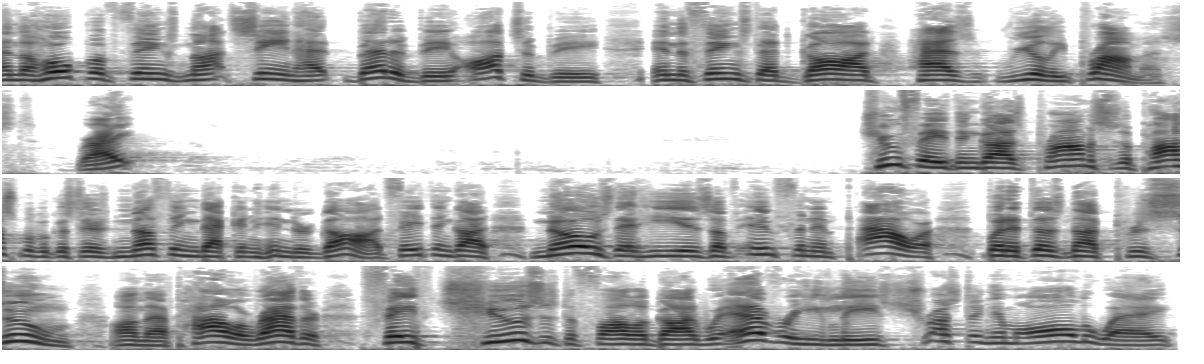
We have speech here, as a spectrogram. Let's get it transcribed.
and the hope of things not seen had better be, ought to be, in the things that God has really promised, right? True faith in God's promises are possible because there's nothing that can hinder God. Faith in God knows that He is of infinite power, but it does not presume on that power. Rather, faith chooses to follow God wherever He leads, trusting Him all the way,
